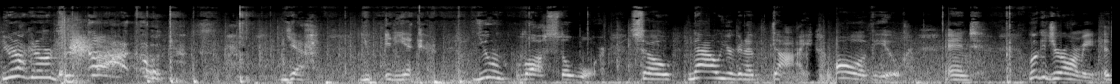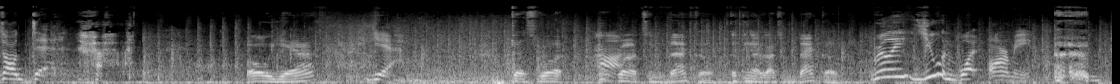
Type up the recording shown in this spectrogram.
You're not gonna retreat. Ah! Ugh. Yeah, you idiot. You lost the war. So now you're gonna die. All of you. And look at your army. It's all dead. Oh, yeah? yeah. Guess what? Huh. I brought some backup. Good thing I got some backup. Really? You and what army?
